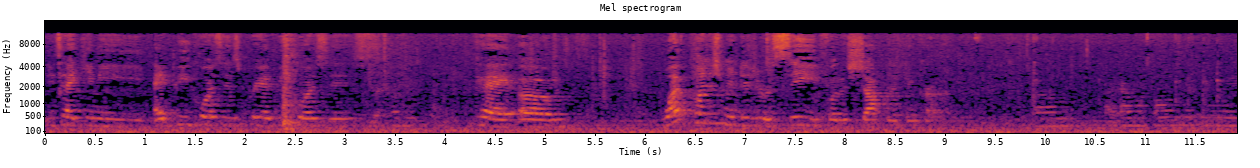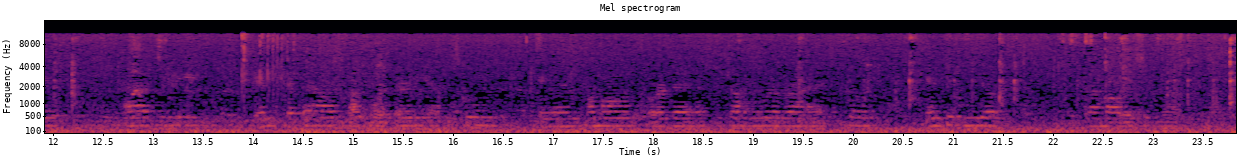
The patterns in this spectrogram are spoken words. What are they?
You take any AP courses, pre-AP courses? Okay. Um, what punishment did you receive for the shoplifting crime? Um, I got my phone taken away. I have to be in, at the house by four thirty after school, and my mom or dad has to drive me wherever I have to go and pick me up. And I'm always out.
